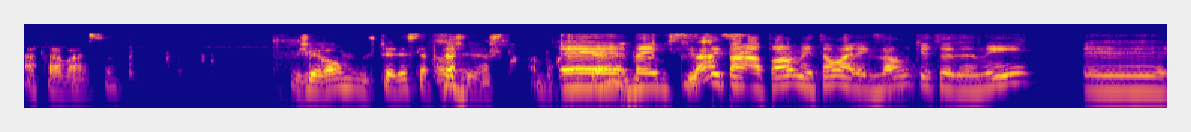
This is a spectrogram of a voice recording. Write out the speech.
à travers ça. Jérôme, je te laisse la parole. Je prends beaucoup de euh. Ben aussi, par rapport, mettons, à l'exemple que tu as donné, euh,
